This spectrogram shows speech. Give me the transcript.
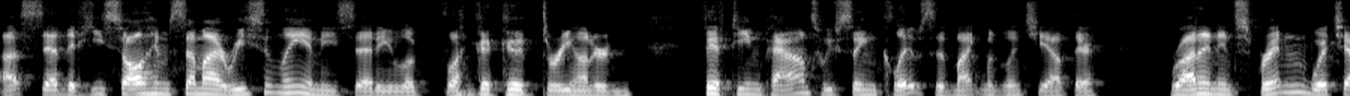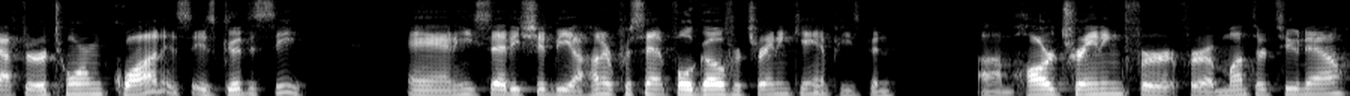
uh, said that he saw him semi recently and he said he looked like a good 315 pounds. We've seen clips of Mike McGlinchey out there running and sprinting, which after a torn quad is, is good to see and he said he should be 100% full go for training camp. He's been um, hard training for for a month or two now,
